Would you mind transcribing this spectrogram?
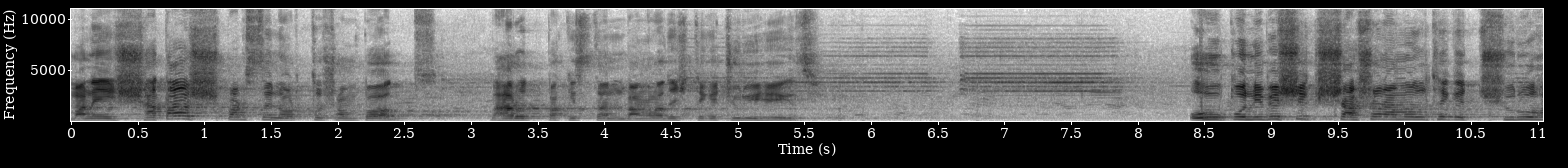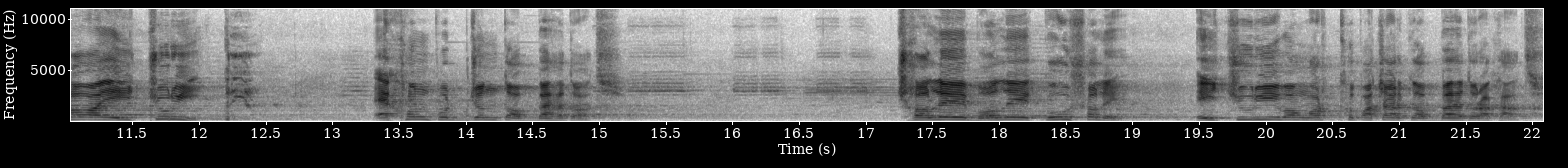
মানে সাতাশ পার্সেন্ট অর্থ সম্পদ ভারত, পাকিস্তান, বাংলাদেশ থেকে চুরি হয়ে গেছে। ঔপনিবেশিক শাসন আমল থেকে শুরু হওয়া এই চুরি এখন পর্যন্ত অব্যাহত আছে। ছলে, বলে, কৌশলে এই চুরি এবং অর্থ পাচারকে অব্যাহত রাখা আছে।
